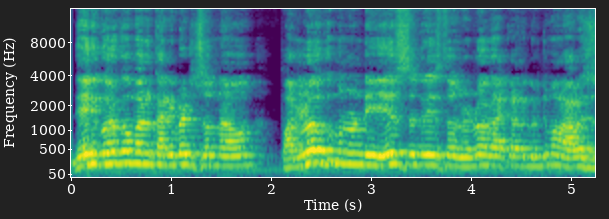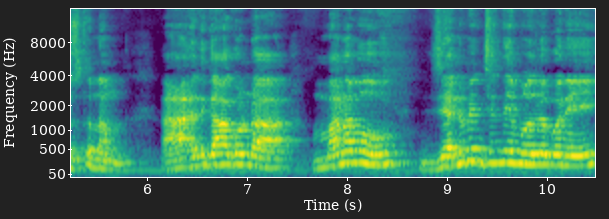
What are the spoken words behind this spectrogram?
దేని కొరకు మనం కనిపెడుతున్నాం? పరలోకము నుండి ఏసుక్రీస్తు రెండో రకాల గురించి మనం ఆలోచిస్తున్నాం. అది కాకుండా మనము జన్మించింది మొదలుకొని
